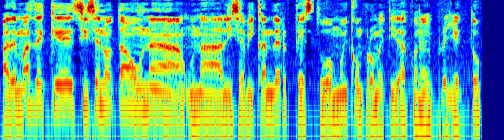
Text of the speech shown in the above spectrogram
Además de que sí se nota una, una Alicia Vikander que estuvo muy comprometida con el proyecto.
